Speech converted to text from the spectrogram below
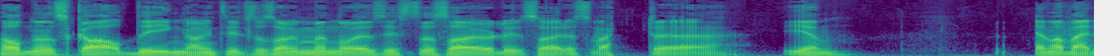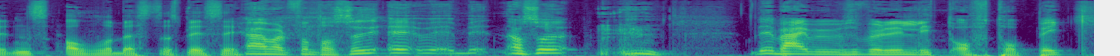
Han hadde en skade i inngang til sesongen, men nå i det siste så har jo Louis Ares vært uh, Igjen. En av verdens aller beste spisser. Det har vært fantastisk. Eh, altså Det ble jo selvfølgelig litt off topic.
